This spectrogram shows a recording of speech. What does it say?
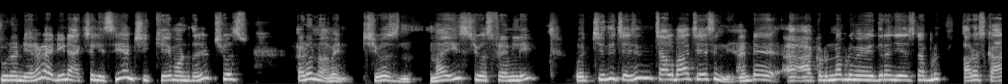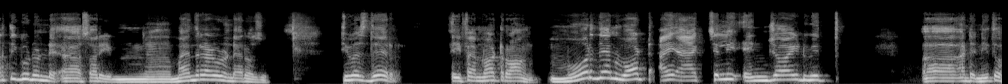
చూడండి అన్నాడు. I didn't actually see and she came on she was I don't know I mean she was nice she was friendly వచ్చింది చేసింది చాలా బాగా చేసింది. అంటే అక్కడ ఉన్నప్పుడు మేము ఇద్దరం చేసినప్పుడు ఆ రోజు కార్తిక్ కూడా ఉండే సారీ మహేంద్ర గారు కూడా ఉండే ఆ రోజు. He was there if I'm not wrong more then what I actually enjoyed with అంటే నీతో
